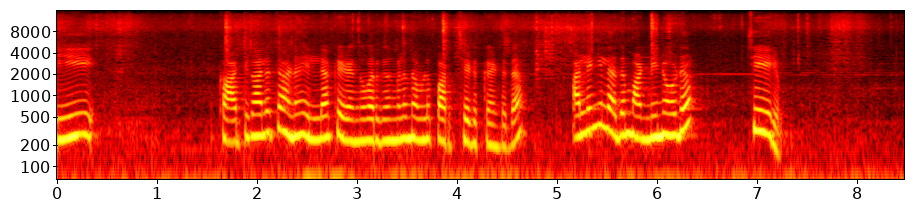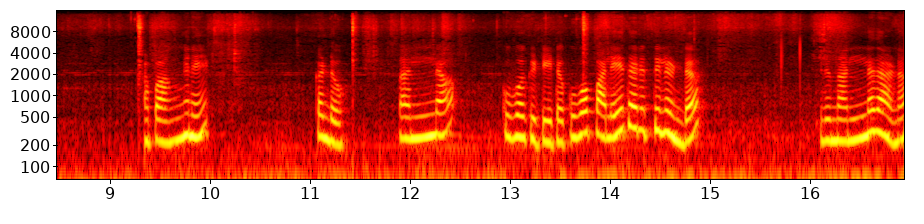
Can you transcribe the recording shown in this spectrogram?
ഈ കാറ്റുകാലത്താണ് എല്ലാ കിഴങ്ങ് വർഗങ്ങളും നമ്മൾ പറിച്ചെടുക്കേണ്ടത്. അല്ലെങ്കിൽ അത് മണ്ണിനോട് ചേരും. അപ്പോൾ അങ്ങനെ കണ്ടോ? നല്ല കുവ കിട്ടിയിട്ട്? കുവ പല തരത്തിലുണ്ട് ഇത് നല്ലതാണ്.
